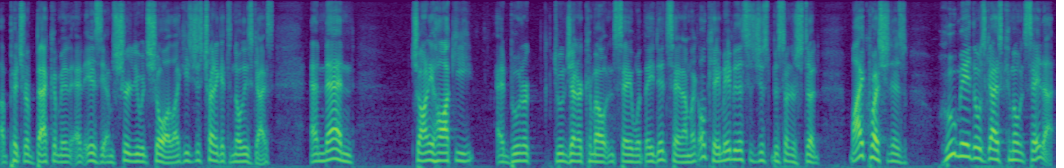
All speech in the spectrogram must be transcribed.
a picture of Beckham and, and Izzy, I'm sure you would show it. Like he's just trying to get to know these guys, and then Johnny Hockey and Booner Boone Jenner come out and say what they did say, and I'm like, okay, maybe this is just misunderstood. My question is, who made those guys come out and say that?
